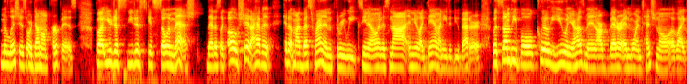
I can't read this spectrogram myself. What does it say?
malicious or done on purpose, but you just you just get so enmeshed that it's like, oh shit, I haven't hit up my best friend in three weeks, you know, and it's not, and you're like, damn, I need to do better. But some people, clearly you and your husband are better and more intentional of like,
